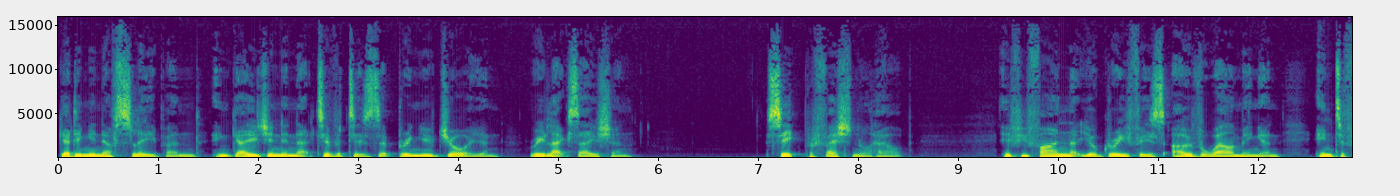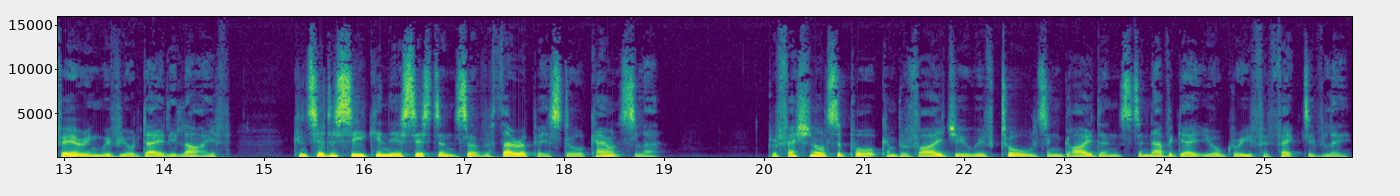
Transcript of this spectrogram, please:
getting enough sleep, and engaging in activities that bring you joy and relaxation. Seek professional help. If you find that your grief is overwhelming and interfering with your daily life, consider seeking the assistance of a therapist or counsellor. Professional support can provide you with tools and guidance to navigate your grief effectively.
